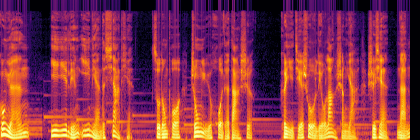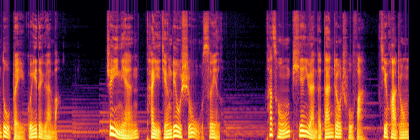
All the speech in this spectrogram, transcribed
公元一一零一年的夏天，苏东坡终于获得大赦，可以结束流浪生涯，实现南渡北归的愿望。这一年，他已经六十五岁了。他从偏远的儋州出发，计划中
